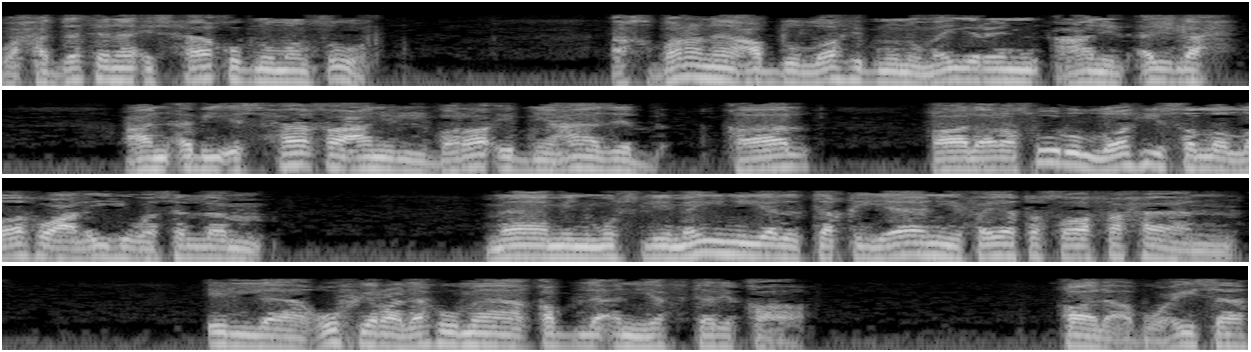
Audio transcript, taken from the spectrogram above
وحدثنا إسحاق بن منصور. أخبرنا عبد الله بن نمير عن الأجلح عن أبي إسحاق عن البراء بن عازب قال قال رسول الله صلى الله عليه وسلم ما من مسلمين يلتقيان فيتصافحان إلا غفر لهما قبل أن يفترقا. قال أبو عيسى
